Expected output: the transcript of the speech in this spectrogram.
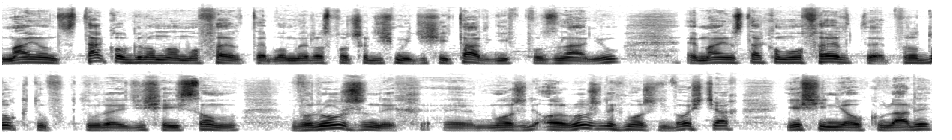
mając tak ogromną ofertę, bo my rozpoczęliśmy dzisiaj targi w Poznaniu, e, mając taką ofertę produktów, które dzisiaj są w różnych, e, o różnych możliwościach, jeśli nie okulary,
